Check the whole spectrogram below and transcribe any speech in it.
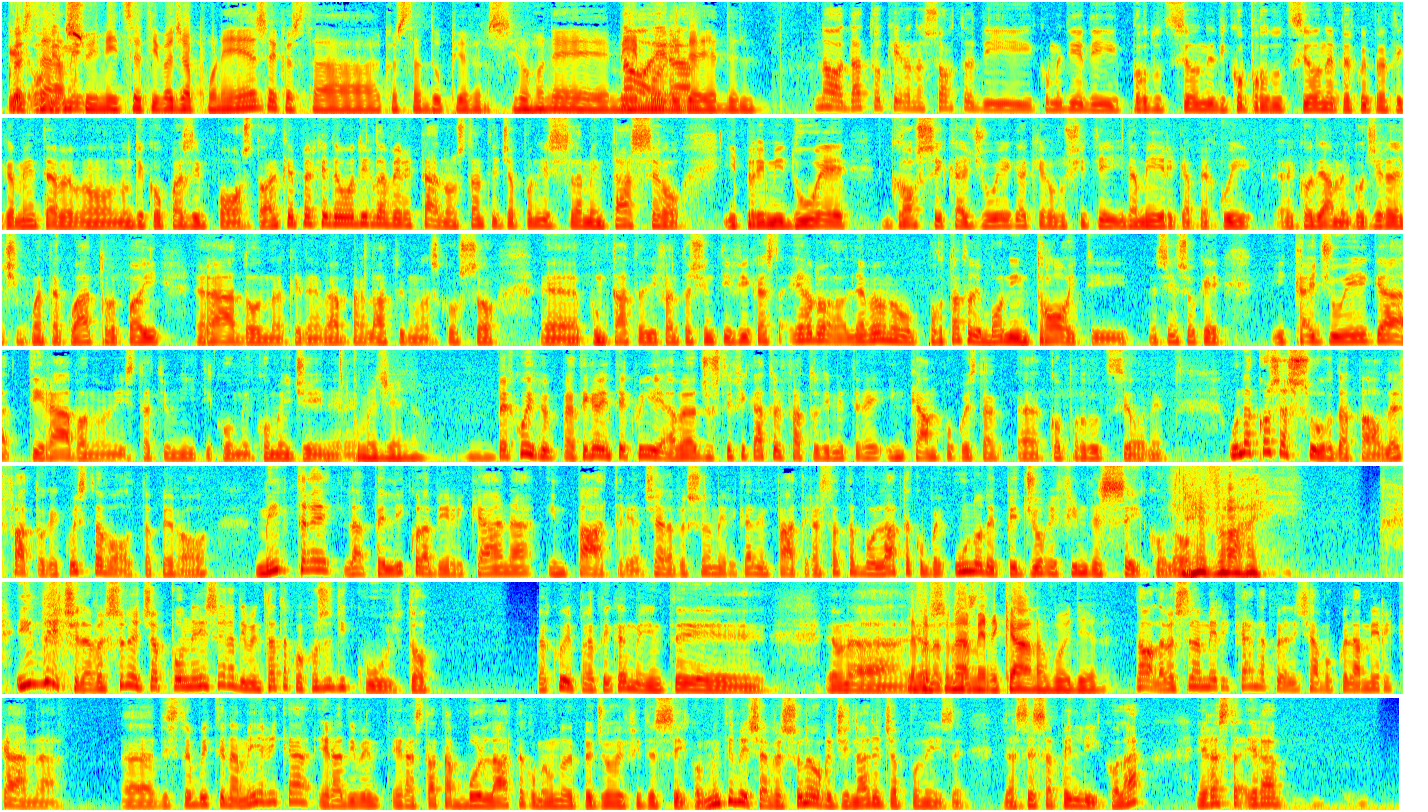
Questa ovviamente... su iniziativa giapponese, questa, questa doppia versione, no, memory era... de, del No, dato che era una sorta di, dire, di produzione, di coproduzione, per cui praticamente avevano, non dico quasi imposto, anche perché devo dire la verità, nonostante i giapponesi si lamentassero i primi due grossi Kaijuega che erano usciti in America, per cui ricordiamo il Gojira del 54 e poi Radon, che ne avevamo parlato in una scorsa eh, puntata di Fantascientifica, erano, le avevano portato dei buoni introiti, nel senso che i Kaijuega tiravano negli Stati Uniti come, come genere. Come genere. Per cui praticamente qui aveva giustificato il fatto di mettere in campo questa uh, coproduzione. Una cosa assurda, Paolo, è il fatto che questa volta però, mentre la pellicola americana in patria, cioè la versione americana in patria, è stata bollata come uno dei peggiori film del secolo, e vai. invece la versione giapponese era diventata qualcosa di culto. Per cui praticamente è una... La versione una americana vuoi dire? No, la versione americana, quella diciamo, quella americana Uh, distribuita in America era, divent- era, stata bollata come uno dei peggiori film del secolo, mentre invece la versione originale giapponese della stessa pellicola era, sta- era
